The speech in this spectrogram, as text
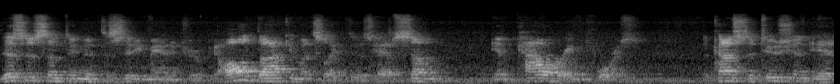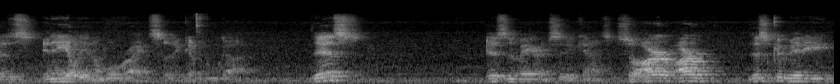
This is something that the city manager, all documents like this have some empowering force. The Constitution is inalienable rights, so they come from God. This is the mayor and city council. So our, our, this committee,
